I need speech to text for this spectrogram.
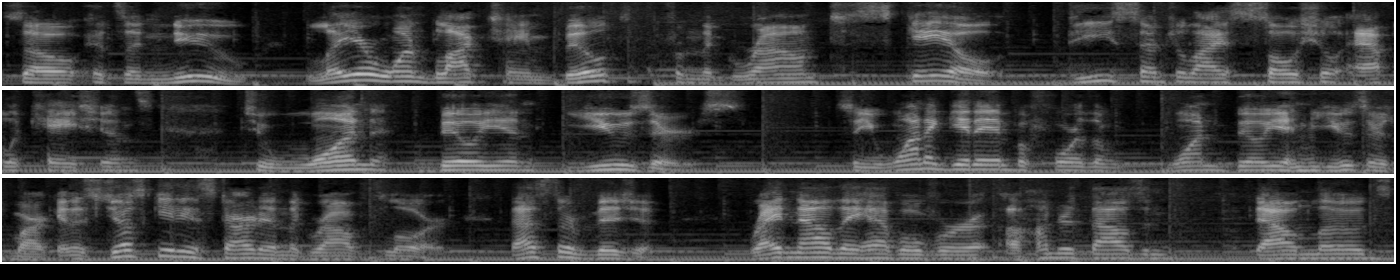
So it's a new layer one blockchain built from the ground to scale decentralized social applications to 1 billion users. So you want to get in before the 1 billion users mark. And it's just getting started in the ground floor. That's their vision. Right now, they have over 100,000 downloads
